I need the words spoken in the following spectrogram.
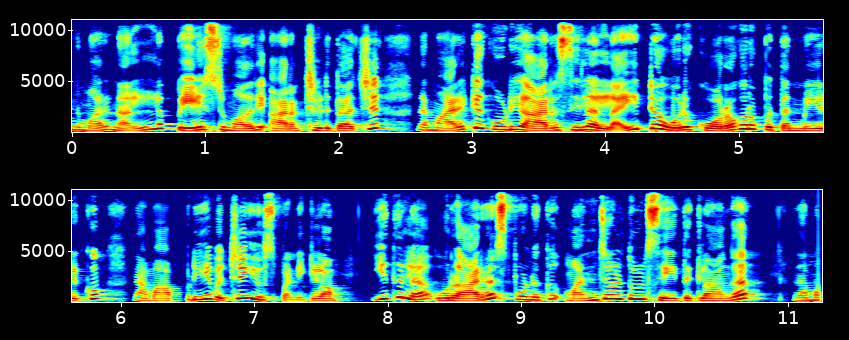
இந்த மாதிரி நல்ல பேஸ்ட் மாதிரி அரைச்சி எடுத்தாச்சு. நம்ம அரைக்கக்கூடிய அரிசியில் லைட்டாக ஒரு கொரகொரப்பு தன்மை இருக்கும். நம்ம அப்படியே வச்சு யூஸ் பண்ணிக்கலாம். இதில் ஒரு அரை ஸ்பூனுக்கு மஞ்சள் தூள் சேர்த்துக்கலாங்க. நம்ம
